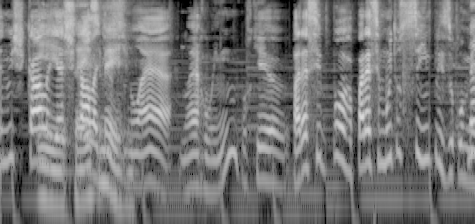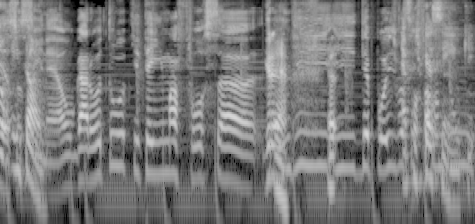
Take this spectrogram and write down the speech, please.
e não escala e a Isso, é escala esse disso mesmo. não é não é ruim porque parece porra parece muito simples o começo Não, então. assim né o garoto que tem uma força grande e- É. e depois vocês porque, assim, um, que-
